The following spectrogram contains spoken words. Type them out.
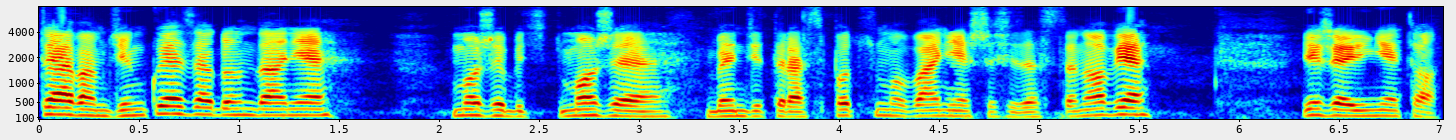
To ja wam dziękuję za oglądanie. Może być, może będzie teraz podsumowanie, jeszcze się zastanowię. Jeżeli nie, to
